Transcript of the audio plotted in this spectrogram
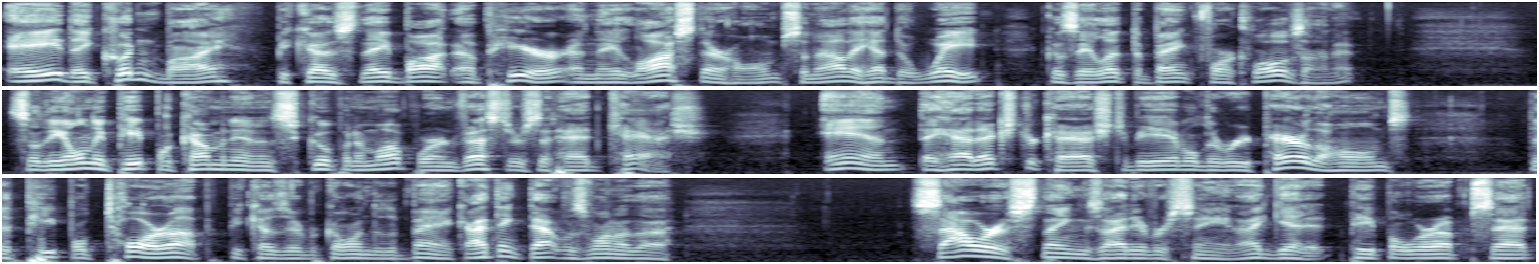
A, they couldn't buy because they bought up here and they lost their home. So now they had to wait because they let the bank foreclose on it. So the only people coming in and scooping them up were investors that had cash. And they had extra cash to be able to repair the homes that people tore up because they were going to the bank. I think that was one of the sourest things I'd ever seen. I get it. People were upset.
